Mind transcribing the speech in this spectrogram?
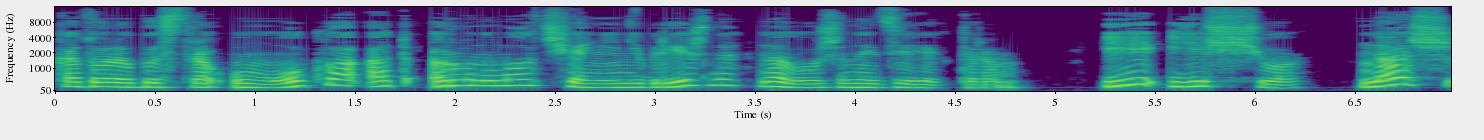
которая быстро умолкла от руны молчания, небрежно наложенной директором. И еще. Наш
